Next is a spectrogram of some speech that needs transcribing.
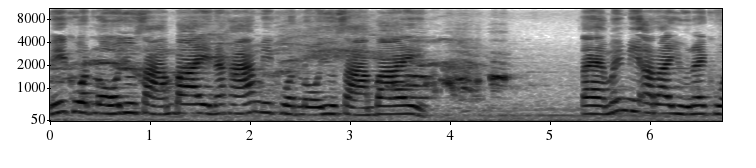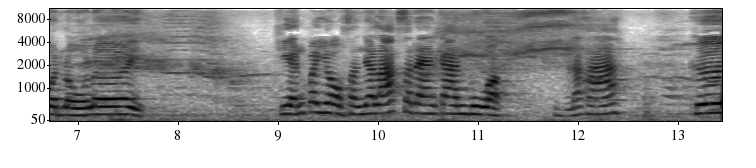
มีขวดโหลอยู่3ใบนะคะ มีขวดโหลอยู่3ใบ แต่ไม่มีอะไรอยู่ในขวดโหลเลย เขียนประโยคสัญลักษณ์แสดงการบวกนะคะ คือ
